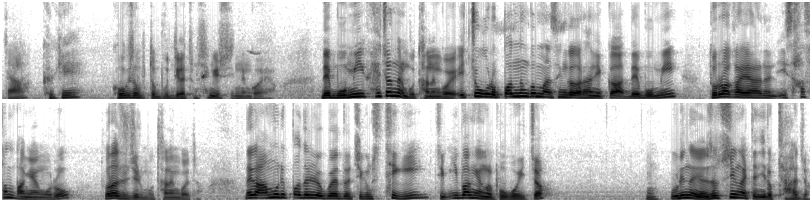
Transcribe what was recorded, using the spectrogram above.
자, 그게 거기서부터 문제가 좀 생길 수 있는 거예요. 내 몸이 회전을 못 하는 거예요. 이쪽으로 뻗는 것만 생각을 하니까 내 몸이 돌아가야 하는 이 사선 방향으로 돌아주지를 못하는 거죠. 내가 아무리 뻗으려고 해도 지금 스틱이 지금 이 방향을 보고 있죠. 음, 우리는 연습 스윙할 땐 이렇게 하죠.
